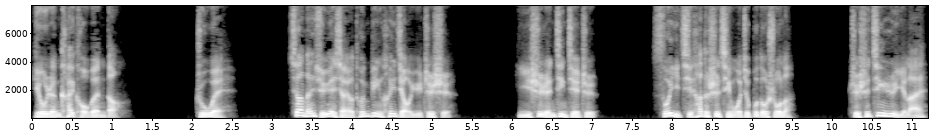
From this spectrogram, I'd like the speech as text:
有人开口问道：“诸位。”迦南学院想要吞并黑角域之事，已是人尽皆知，所以其他的事情我就不多说了。只是近日以来，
